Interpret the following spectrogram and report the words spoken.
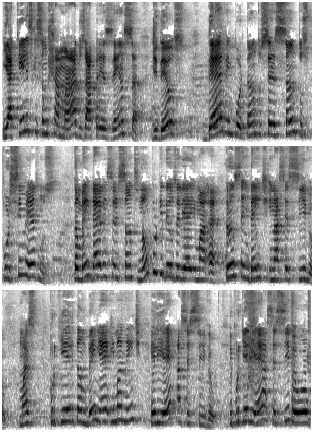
E aqueles que são chamados à presença de Deus devem, portanto, ser santos por si mesmos. Também devem ser santos, não porque Deus ele é, é transcendente, inacessível, mas porque ele também é imanente, ele é acessível. E porque ele é acessível, eu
